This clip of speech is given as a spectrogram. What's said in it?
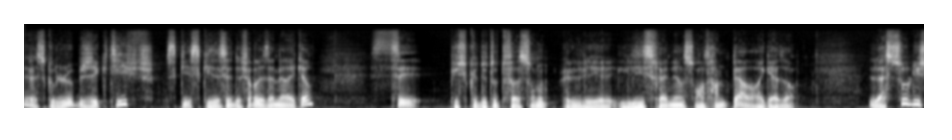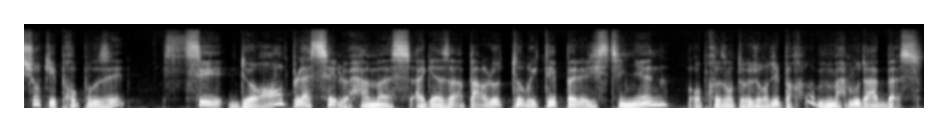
Est-ce que l'objectif, ce qu'ils essaient de faire les Américains, c'est puisque de toute façon, les, Israéliens sont en train de perdre à Gaza. La solution qui est proposée, c'est de remplacer le Hamas à Gaza par l'autorité palestinienne représentée aujourd'hui par Mahmoud Abbas.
